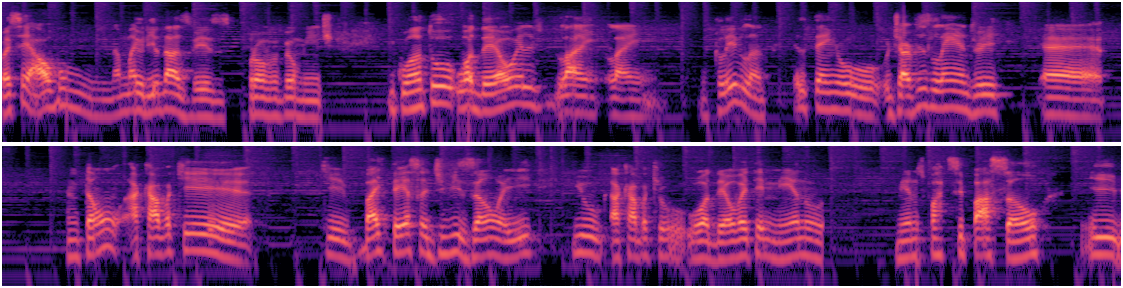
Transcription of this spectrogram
Vai ser alvo na maioria das vezes, provavelmente. Enquanto o Odell, ele, lá, em, lá em, Cleveland, ele tem o, o Jarvis Landry. É, então acaba que, que vai ter essa divisão aí e o, acaba que o, o Odell vai ter menos, menos participação e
